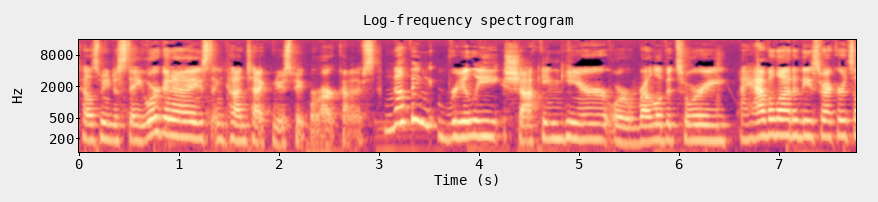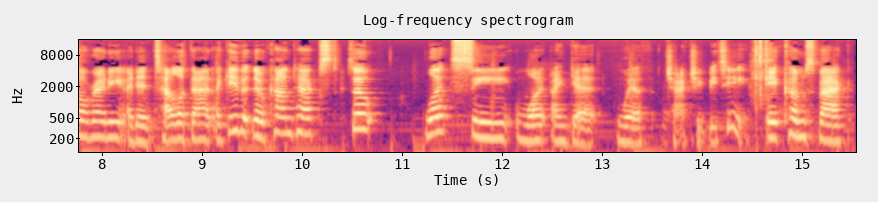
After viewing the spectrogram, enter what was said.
tells me to stay organized and contact newspaper archives. Nothing really shocking here or revelatory. I have a lot of these records already. I didn't tell it that that. I gave it no context. So let's see what I get with ChatGPT. It comes back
